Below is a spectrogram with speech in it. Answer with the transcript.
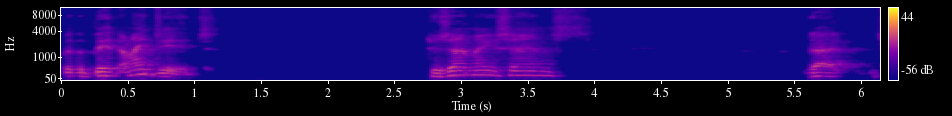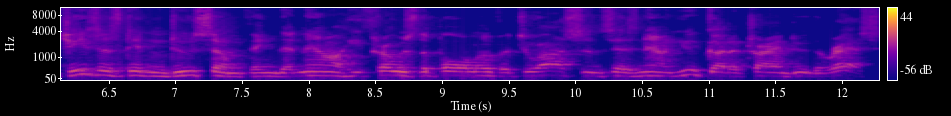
for the bit I did. Does that make sense? That Jesus didn't do something that now he throws the ball over to us and says, now you've got to try and do the rest.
